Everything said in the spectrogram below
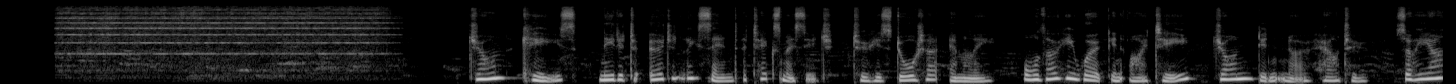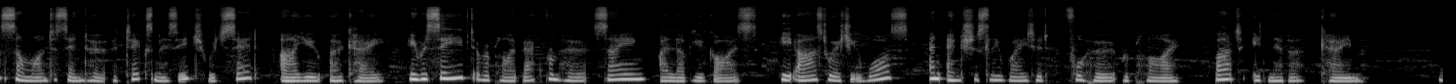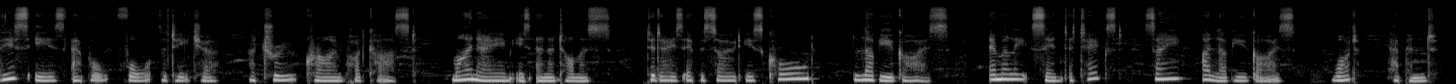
John Keyes needed to urgently send a text message to his daughter Emily. Although he worked in IT, John didn't know how to. So he asked someone to send her a text message which said, Are you okay? He received a reply back from her saying, I love you guys. He asked where she was and anxiously waited for her reply, but it never came. This is Apple for the Teacher, a true crime podcast. My name is Anna Thomas. Today's episode is called Love You Guys. Emily sent a text saying, I love you guys. What happened?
